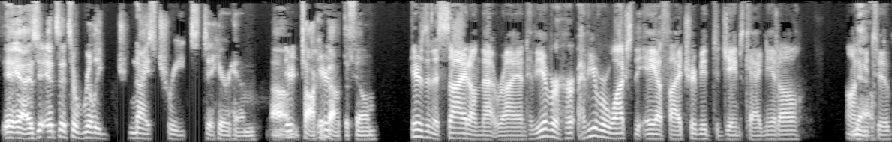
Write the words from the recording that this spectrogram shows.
yeah, it's, it's it's a really nice treat to hear him um talk about the film Here's an aside on that, Ryan. Have you ever heard, have you ever watched the AFI tribute to James Cagney at all on No. YouTube?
